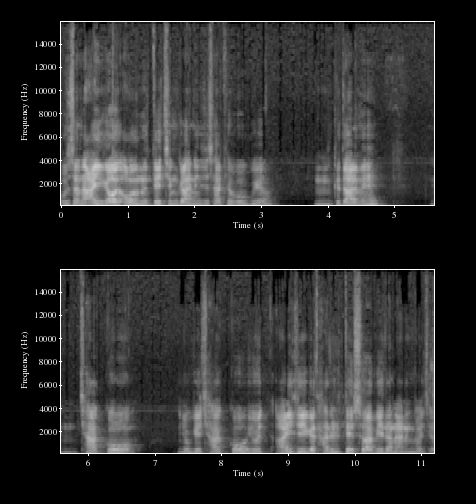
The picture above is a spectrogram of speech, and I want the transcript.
우선 i가 어느 때 증가하는지 살펴보고요. 음, 그 다음에 음, 작고 요게 작고 요 ij가 다를 때 수압이 일어나는 거죠.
